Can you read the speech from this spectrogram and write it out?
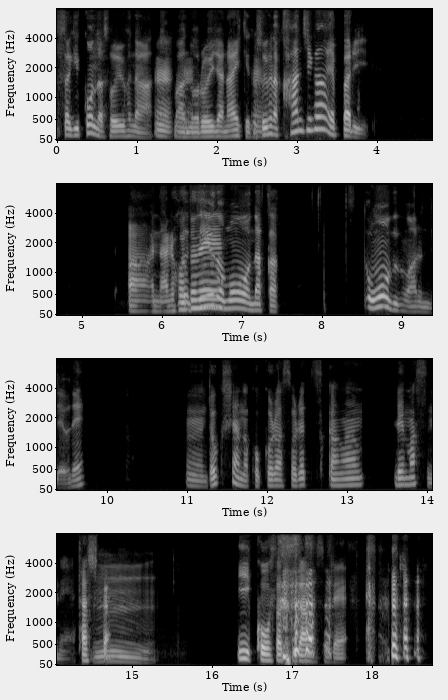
塞ぎ込んだそういうふうな、うんまあ、うん。呪いじゃないけど、うん。そういうふうな感じが、やっぱり、ああなるほってどねいうのも、なんか、思う部分はあるんだよね。うん、読者の心はそれ使われますね。確かに、うん。いい考察だわそれ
